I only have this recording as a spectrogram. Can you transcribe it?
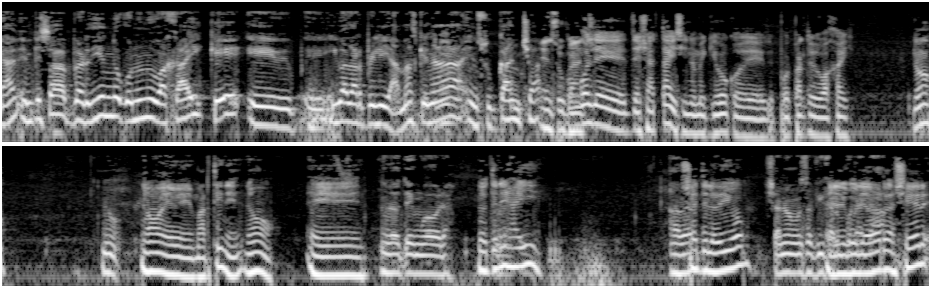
Eh, empezaba perdiendo con un Ubajay que eh, eh, iba a dar pelea, más que nada en su cancha. Un gol de, de Yatay, si no me equivoco, de, de- por parte de Bajay. ¿No? No. No, eh, Martínez, no. Eh, no lo tengo ahora. ¿Lo tenés ahí? A ver. Ya te lo digo. Ya no vamos a fijar. El goleador de ayer.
